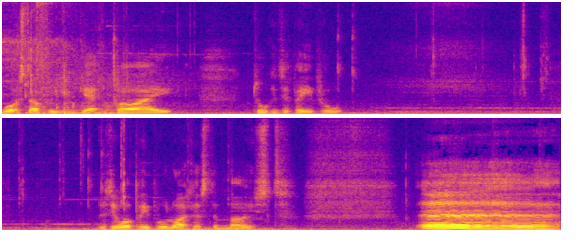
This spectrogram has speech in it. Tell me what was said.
what stuff we can get by talking to people. Let's see what people like us the most. Uh,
